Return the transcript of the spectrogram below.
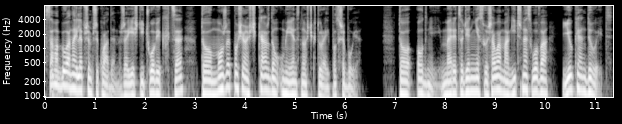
Sama była najlepszym przykładem, że jeśli człowiek chce, to może posiąść każdą umiejętność, której potrzebuje. To od niej Mary codziennie słyszała magiczne słowa You can do it,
